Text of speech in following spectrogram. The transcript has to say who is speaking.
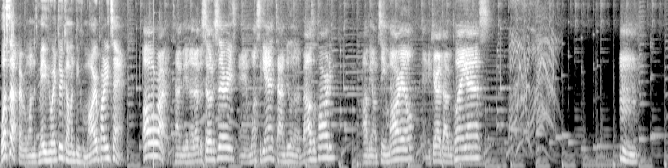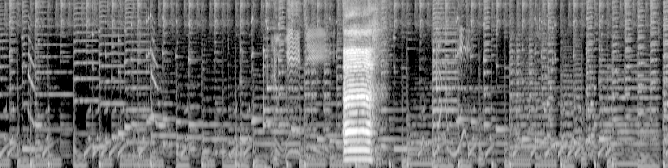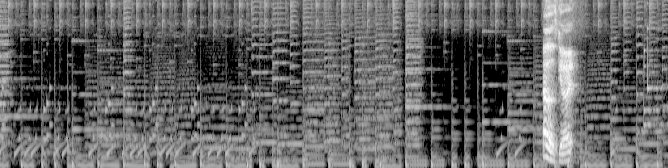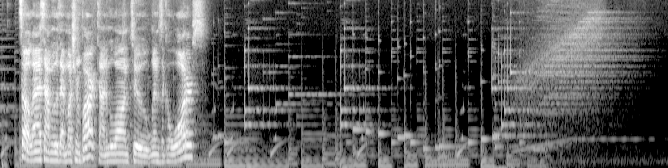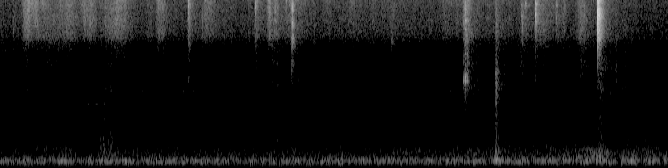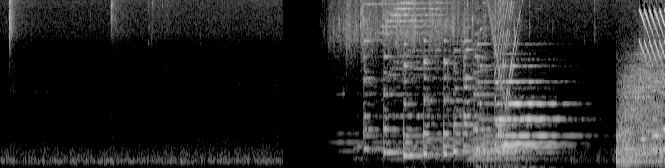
Speaker 1: What's up, everyone? It's Maveo83 coming to you from Mario Party 10. Alright, time to get another episode of the series, and once again, time to do another Bowser Party. I'll be on Team Mario, and the character I'll be playing as. Hmm. Uh. That looks good. So, last time we was at Mushroom Park, time to move on to Whimsical Waters.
